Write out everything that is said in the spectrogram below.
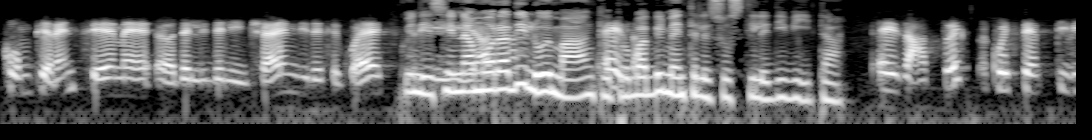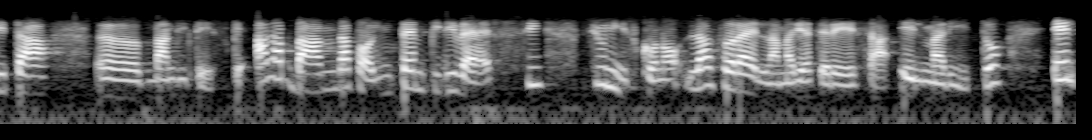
compiere insieme eh, degli, degli, incendi, dei sequestri. Quindi si innamora di lui, ma anche esatto. probabilmente il suo stile di vita. Esatto, e queste attività eh, banditesche. Alla banda poi in tempi diversi si uniscono la sorella Maria Teresa e il marito e il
